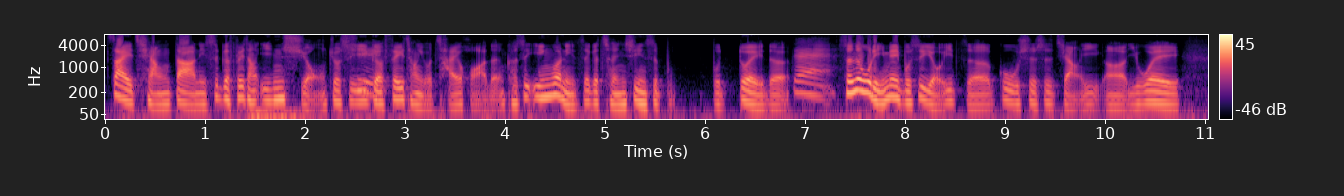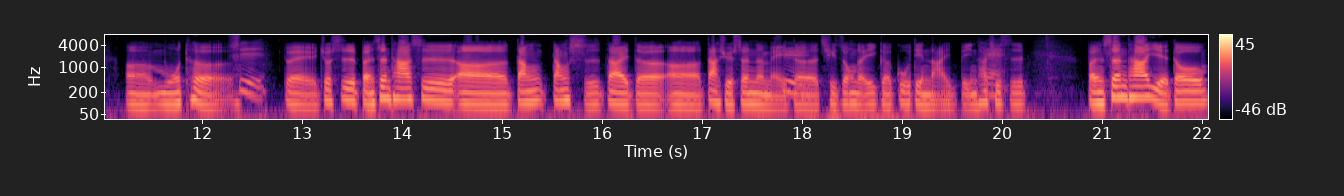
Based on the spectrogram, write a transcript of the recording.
再强大，你是个非常英雄，就是一个非常有才华的人，可是因为你这个诚信是不不对的。对，甚至我里面不是有一则故事是讲一呃一位。呃，模特是对，就是本身他是呃当当时代的呃大学生的美的其中的一个固定来宾，他其实本身他也都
